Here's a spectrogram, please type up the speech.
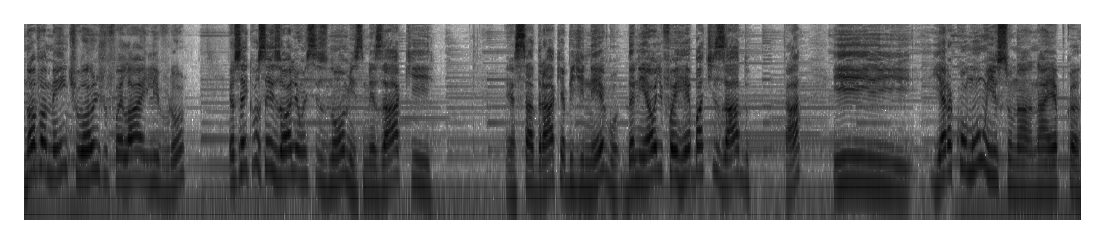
Novamente o anjo foi lá e livrou. Eu sei que vocês olham esses nomes, Mesaque, é, Sadraque Abidnego. Daniel ele foi rebatizado tá? E, e era comum isso na, na época,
